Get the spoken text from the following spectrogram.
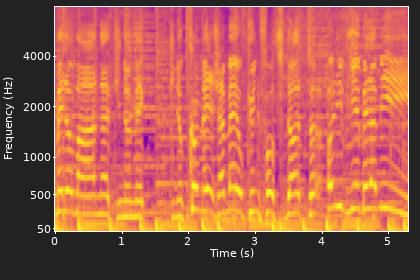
mélomane qui ne, met- qui ne commet jamais aucune fausse note, Olivier Bellamy.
